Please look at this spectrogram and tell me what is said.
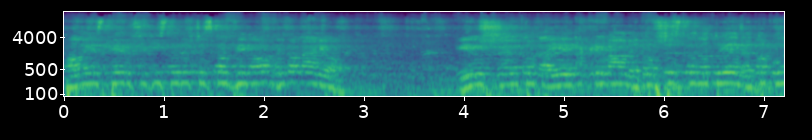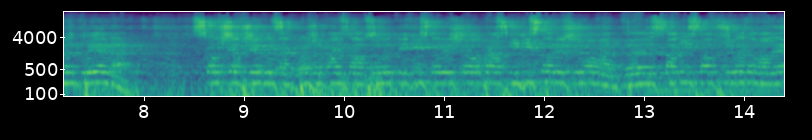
To jest pierwszy historyczny skok w jego wykonaniu. Już tutaj nagrywamy, to wszystko notujemy, dokumentujemy. Skocznia w Siernicach, proszę Państwa, absolutnie historyczne obrazki, historyczny moment. Stanisław przygotowany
